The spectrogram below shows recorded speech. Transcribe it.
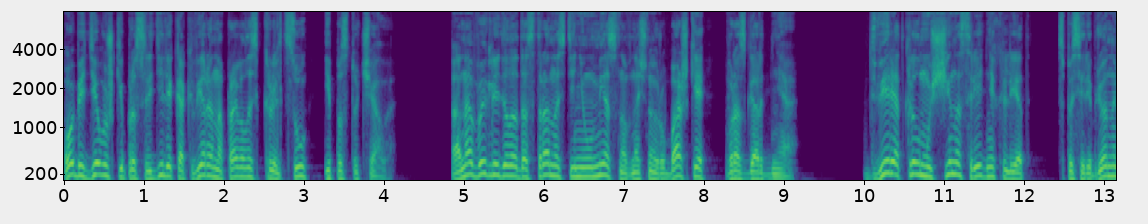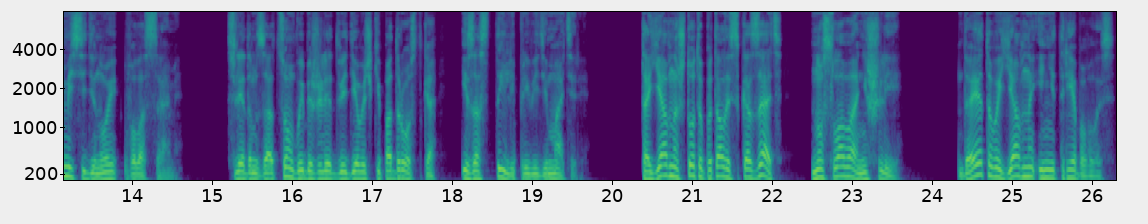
Обе девушки проследили, как Вера направилась к крыльцу и постучала. Она выглядела до странности неуместно в ночной рубашке в разгар дня. Дверь открыл мужчина средних лет с посеребренными сединой волосами. Следом за отцом выбежали две девочки-подростка и застыли при виде матери. Та явно что-то пыталась сказать, но слова не шли. До этого явно и не требовалось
